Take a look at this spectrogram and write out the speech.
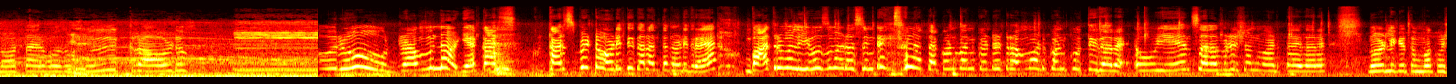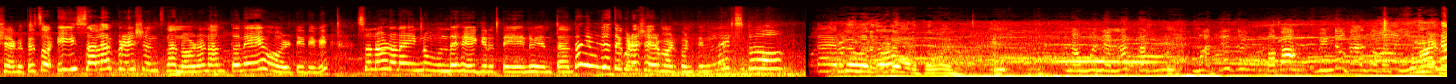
ನೋಡ್ತಾ ಇರ್ಬೋದು ಫುಲ್ ಕ್ರೌಡ್ ಅವರು ಡ್ರಮ್ನ ಕರ್ಸ್ ಕರ್ಸ್ಬಿಟ್ಟು ಹೊಡಿತಿದಾರೆ ಅಂತ ನೋಡಿದ್ರೆ ಬಾತ್ರೂಮ್ ಅಲ್ಲಿ ಯೂಸ್ ಮಾಡೋ ಸಿಂಟೆಕ್ಸ್ ಎಲ್ಲ ತಕೊಂಡ್ ಬಂದ್ಕೊಂಡು ಡ್ರಮ್ ಮಾಡ್ಕೊಂಡು ಕೂತಿದ್ದಾರೆ. ಓ ಏನ್ ಸೆಲೆಬ್ರೇಷನ್ ಮಾಡ್ತಾ ಇದ್ದಾರೆ. ನೋಡ್ಲಿಕ್ಕೆ ತುಂಬಾ ಖುಷಿ ಆಗುತ್ತೆ. ಸೊ ಈ ಸೆಲೆಬ್ರೇಷನ್ಸ್ನ ನೋಡೋಣ ಅಂತಾನೆ ಹೊರಟಿದೀವಿ. ಸೊ ನೋಡೋಣ ಇನ್ನು ಮುಂದೆ ಹೇಗಿರುತ್ತೆ ಏನು ಎಂತ ಅಂತ ನಿಮ್ ಜೊತೆ ಕೂಡ ಶೇರ್ ಮಾಡ್ಕೊಂತೀನಿ. ಲೆಟ್ಸ್ ಗೋ ನಮ್ಮನ್ನೆಲ್ಲ ಮಧ್ಯದ ಪಾಪ ವಿಂಡೋ ಗಾಲ್ ಅಣ್ಣ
